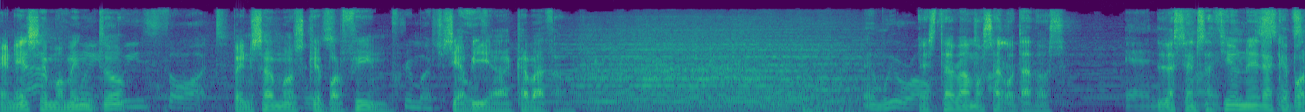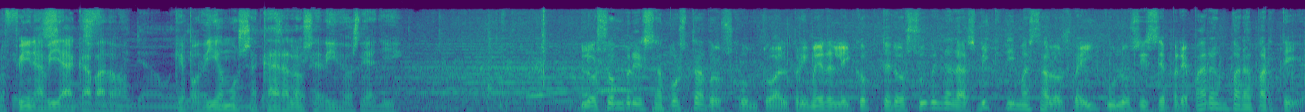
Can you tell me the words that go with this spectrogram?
En ese momento pensamos que por fin se había acabado. Estábamos agotados. La sensación era que por fin había acabado, que podíamos sacar a los heridos de allí. Los hombres apostados junto al primer helicóptero suben a las víctimas a los vehículos y se preparan para partir.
